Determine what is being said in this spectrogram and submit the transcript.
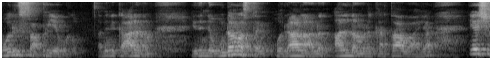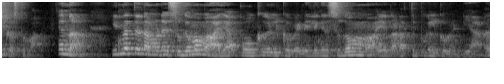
ഒരു സഭയേ ഉള്ളൂ. അതിന് കാരണം ഇതിന്റെ ഉടമസ്ഥൻ ഒരാളാണ് അത് നമ്മുടെ കർത്താവായ യേശു ക്രിസ്തുവാണ് എന്നാൽ ഇന്നത്തെ നമ്മുടെ സുഗമമായ പോക്കുകൾക്ക് വേണ്ടി അല്ലെങ്കിൽ സുഗമമായ നടത്തിപ്പുകൾക്ക് വേണ്ടിയാണ്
